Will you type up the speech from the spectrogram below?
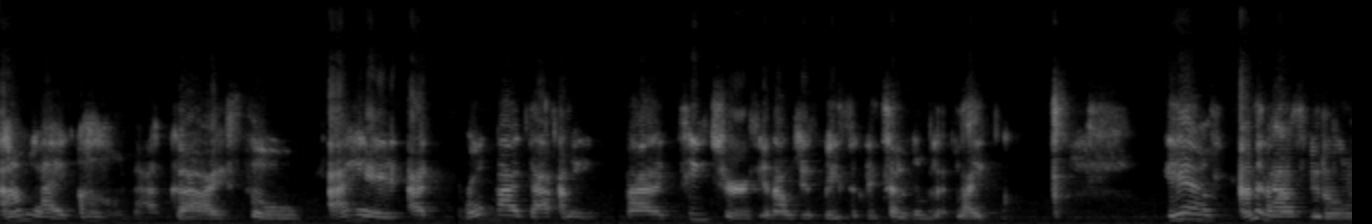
I'm like, oh my gosh. So I had I wrote my doc I mean my teachers and I was just basically telling them like yeah, I'm in the hospital.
